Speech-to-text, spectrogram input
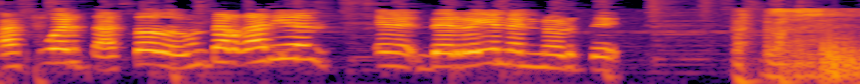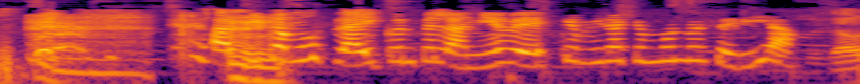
A fuerzas, todo. Un Targaryen eh, de rey en el norte. Así camufla ahí contra la nieve. Es que mira qué mono sería. Cuidado,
